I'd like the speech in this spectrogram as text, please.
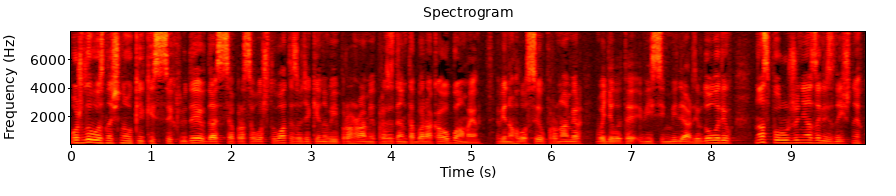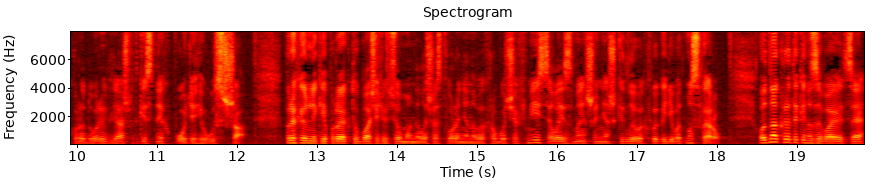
Можливо, значну кількість цих людей вдасться працевлаштувати завдяки новій програмі президента Барака Обами. Він оголосив про намір виділити 8 мільярдів доларів на спорудження залізничних коридорів для швидкісних потягів у США. Прихильники проекту бачать у цьому не лише створення нових робочих місць, але й зменшення шкідливих викидів в атмосферу. Однак критики називають це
